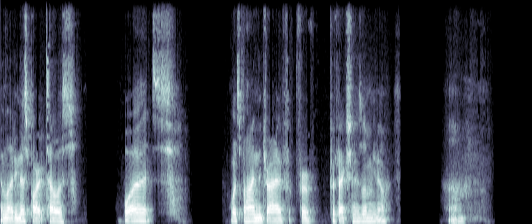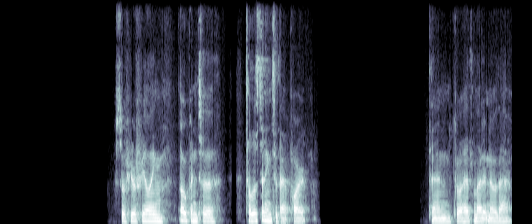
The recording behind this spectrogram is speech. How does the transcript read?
and letting this part tell us what's what's behind the drive for perfectionism, you know. Um, so if you're feeling open to to listening to that part, then go ahead and let it know that.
